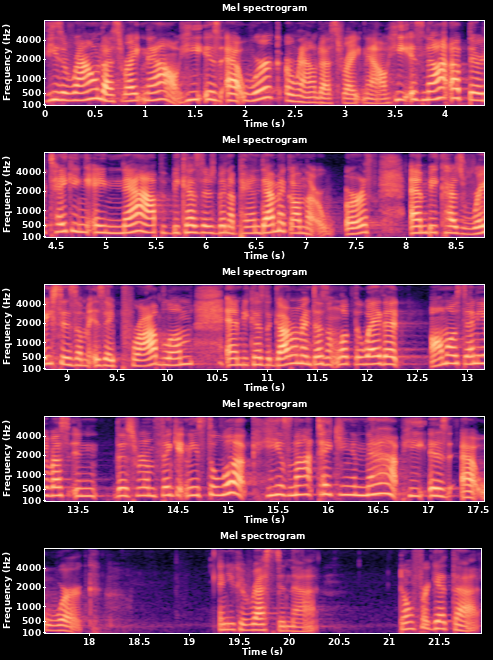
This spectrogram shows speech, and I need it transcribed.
He's around us right now. He is at work around us right now. He is not up there taking a nap because there's been a pandemic on the earth and because racism is a problem and because the government doesn't look the way that almost any of us in this room think it needs to look. He is not taking a nap, he is at work. And you can rest in that. Don't forget that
